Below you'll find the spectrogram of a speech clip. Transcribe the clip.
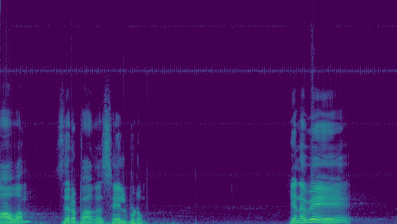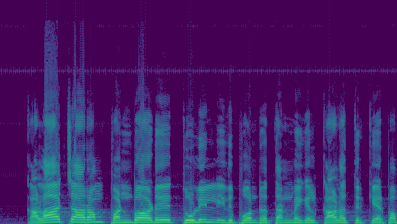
பாவம் சிறப்பாக செயல்படும். எனவே கலாச்சாரம் பண்பாடு தொழில் இது போன்ற தன்மைகள் காலத்திற்கேற்ப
